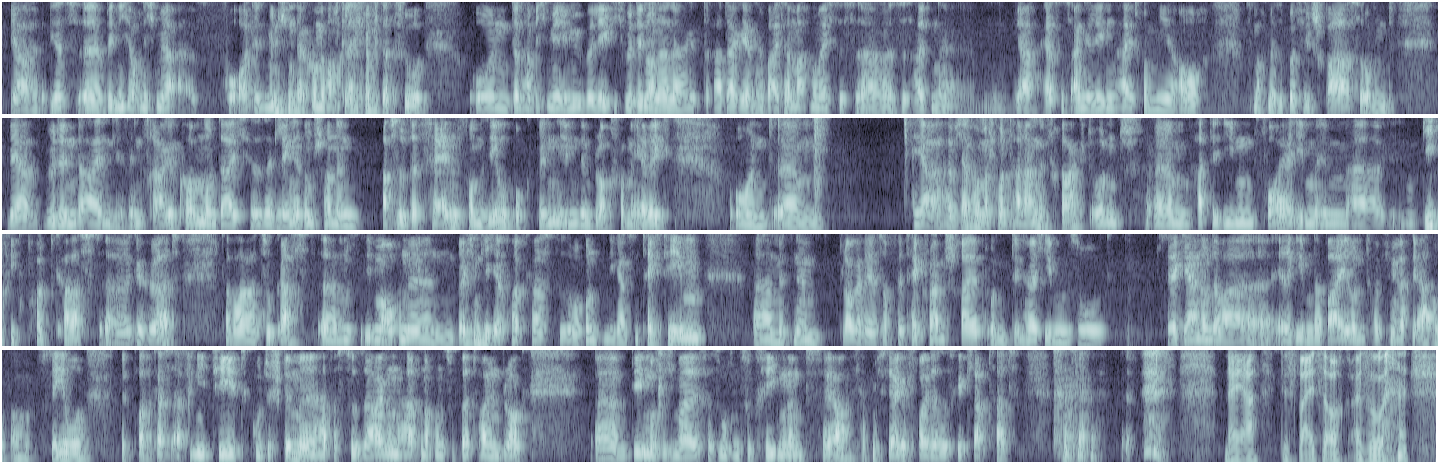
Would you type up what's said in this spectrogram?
ja, jetzt äh, bin ich auch nicht mehr vor Ort in München, da kommen wir auch gleich noch dazu. Und dann habe ich mir eben überlegt, ich würde den Online-Radar gerne weitermachen, weil ich das, äh, es ist halt eine ja, Herzensangelegenheit von mir auch. Es macht mir super viel Spaß und wer würde denn da in, in Frage kommen? Und da ich seit längerem schon ein absoluter Fan vom SEO-Book bin, eben dem Blog vom Erik und ähm, ja, habe ich einfach mal spontan angefragt und ähm, hatte ihn vorher eben im, äh, im Geek Week Podcast äh, gehört. Da war er zu Gast. Ähm, ist eben auch ein wöchentlicher Podcast so rund um die ganzen Tech-Themen äh, mit einem Blogger, der jetzt auch für TechCrunch schreibt und den höre ich eben so sehr gerne und da war äh, Erik eben dabei und habe ich mir gedacht, ja, oh, SEO mit Podcast-Affinität, gute Stimme, hat was zu sagen, hat noch einen super tollen Blog ähm, den muss ich mal versuchen zu kriegen. Und ja, ich habe mich sehr gefreut, dass es geklappt hat. Naja, das war jetzt auch, also,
